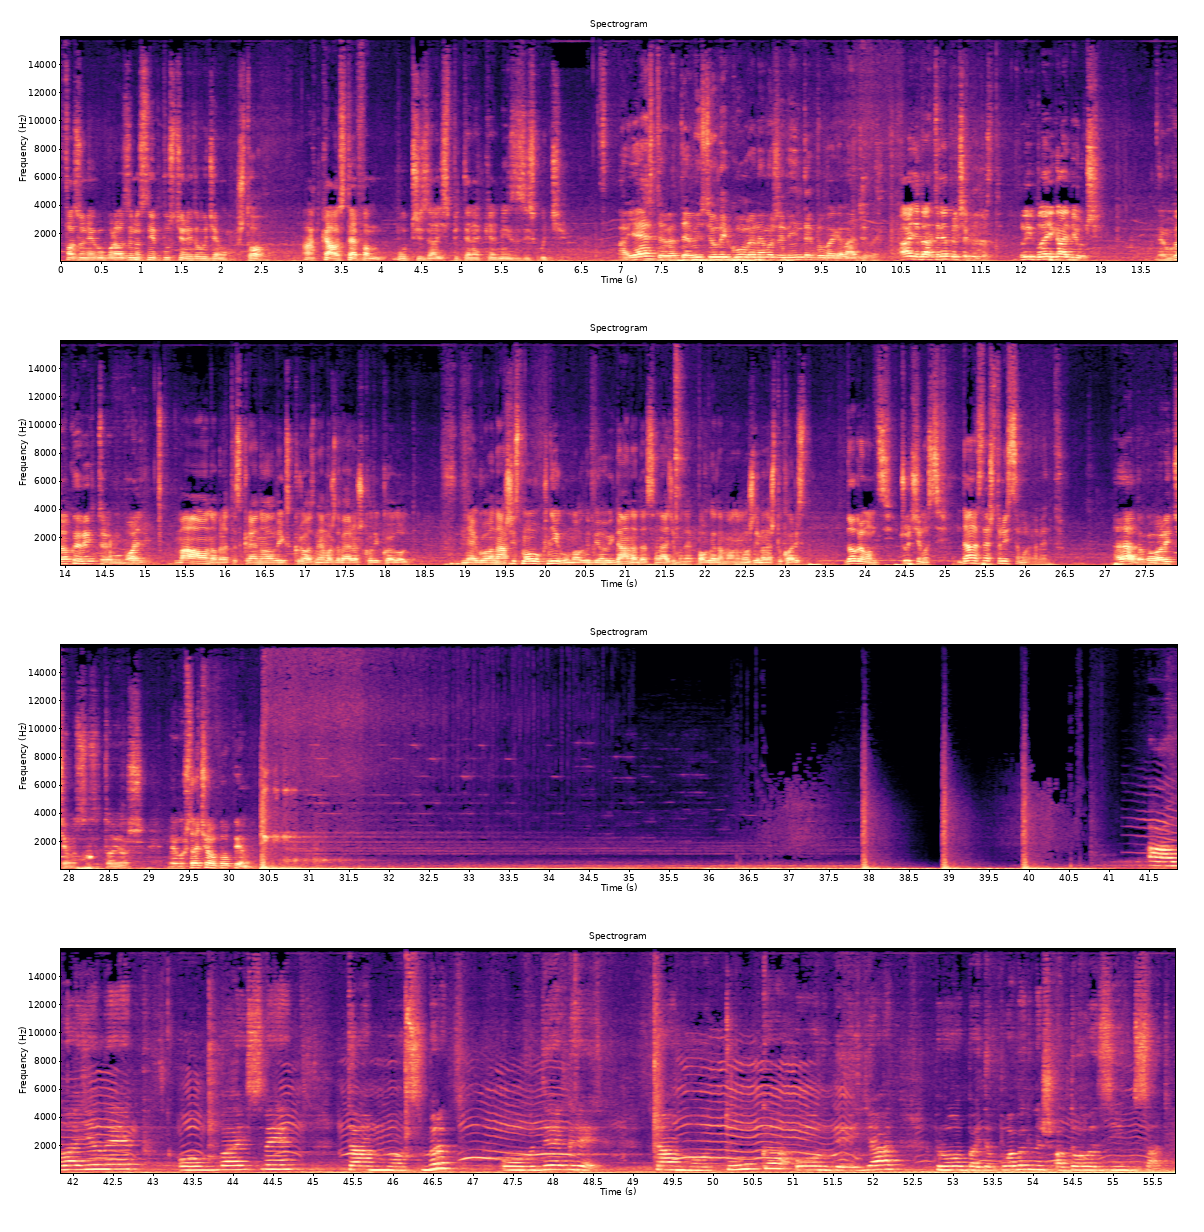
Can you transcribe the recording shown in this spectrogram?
Fazon njegov borazer nas nije pustio ni da uđemo. Što? A kao Stefan uči za ispite neke, ne izlazi iz kuće. A jeste, brate, ja mislim lik umre, ne može ni Interpol da ga nađe, bre. Ajde, brate, ne pričaj gluposti. Lik Blake gajbi uči. Nego kako je Viktor, mu bolje? Ma ono, brate, skrenuo lik skroz, ne možeš da veruješ koliko je lud. Nego, našli smo ovu knjigu, mogli bi ovih dana da se nađemo, da je pogledamo, ono možda ima nešto korisno. Dobro, momci, čućemo se. Danas nešto nisam u elementu. A da, dogovorit ćemo se za to još. Nego šta ćemo popijemo? Ovaj svet, tamo smrt, ovde greh. Tamo tuga, ovde jad, probaj da pobegneš, ali dolazim sad.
